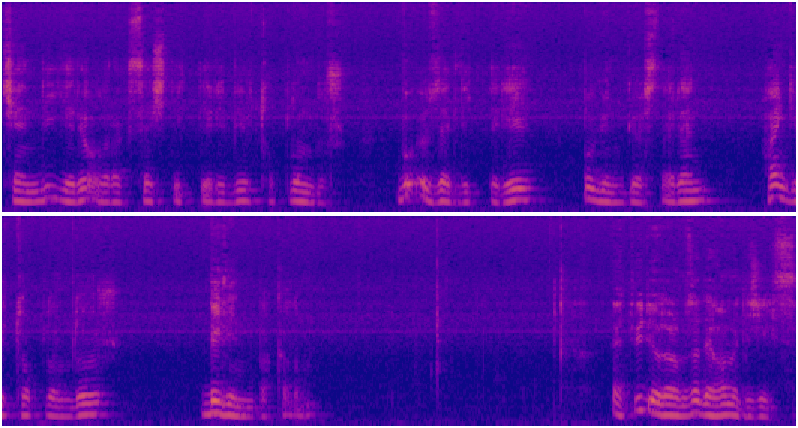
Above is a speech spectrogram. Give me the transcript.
kendi yeri olarak seçtikleri bir toplumdur. Bu özellikleri bugün gösteren hangi toplumdur? Bilin bakalım. Evet videolarımıza devam edeceğiz.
